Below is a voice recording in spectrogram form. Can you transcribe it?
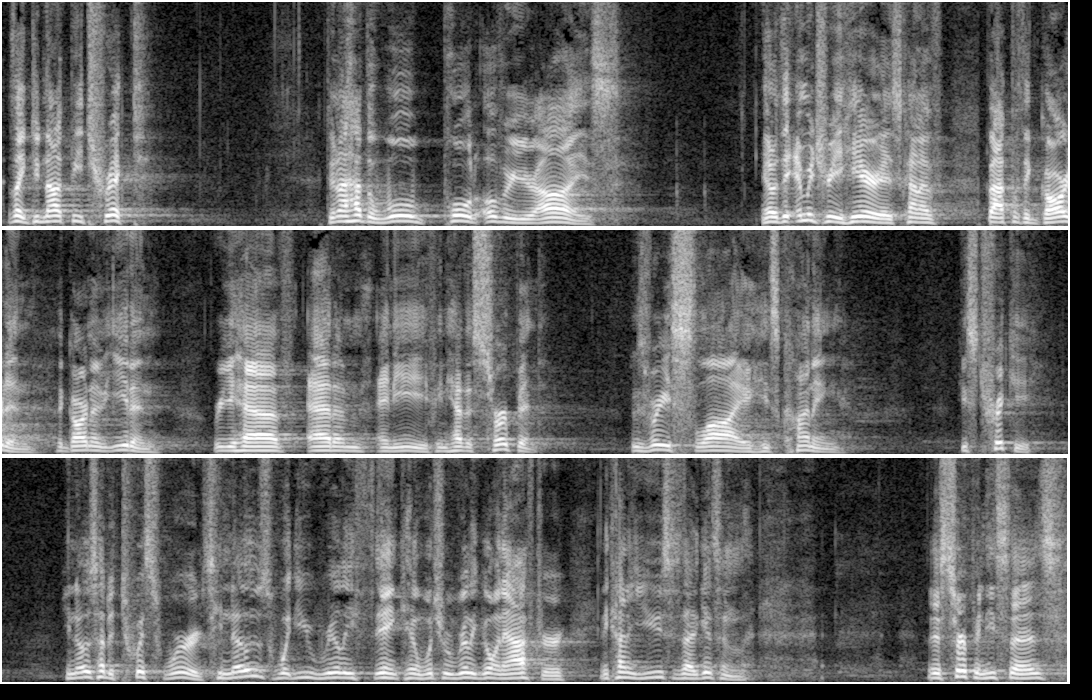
It's like, do not be tricked. Do not have the wool pulled over your eyes. You know, the imagery here is kind of back with the garden, the Garden of Eden, where you have Adam and Eve, and you have the serpent who's very sly, he's cunning, he's tricky. He knows how to twist words. He knows what you really think and what you're really going after, and he kind of uses that against him. The serpent, he says,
